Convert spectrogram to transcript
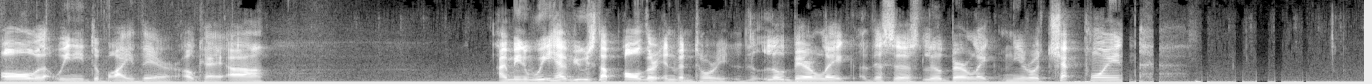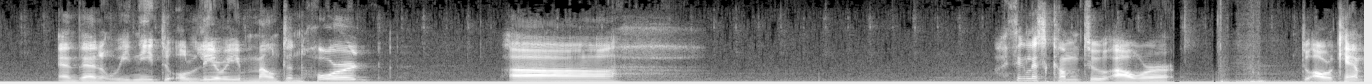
all that we need to buy there. Okay. Uh, I mean, we have used up all their inventory. Little Bear Lake. This is Little Bear Lake Nero checkpoint. And then we need to O'Leary Mountain Horde. Uh, I think let's come to our to our camp.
